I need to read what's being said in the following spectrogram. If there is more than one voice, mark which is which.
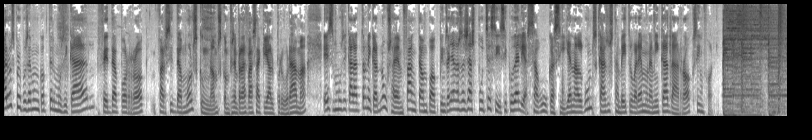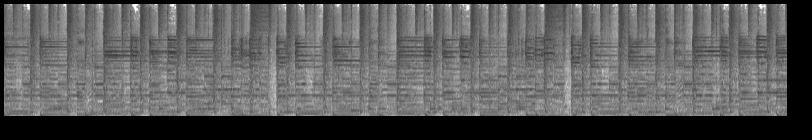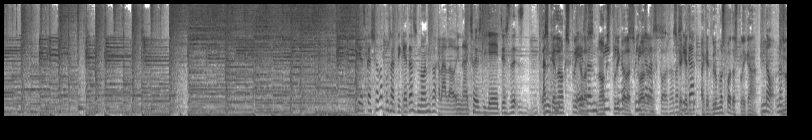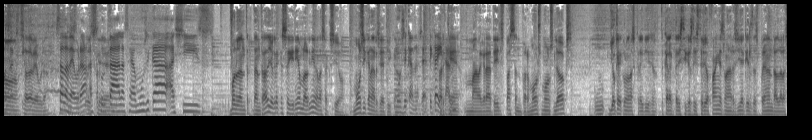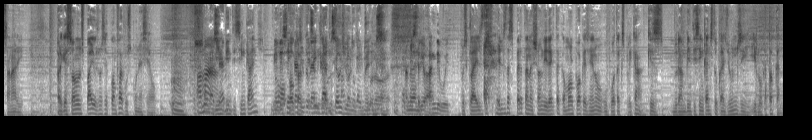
Speaker 1: Ara us proposem un còctel musical fet de port-rock, farcit de molts cognoms, com sempre passa aquí al programa. És música electrònica? No ho sabem. Funk, tampoc. Pinzellades de jazz? Potser sí. Psicodèlia? Segur que sí. I en alguns casos també hi trobarem una mica de rock sinfònic. És que això de posar etiquetes no ens agrada, oi, Nacho? És lleig, és... De, és,
Speaker 2: És que no
Speaker 1: antic,
Speaker 2: explica, les, no
Speaker 1: antic i
Speaker 2: explica,
Speaker 1: no
Speaker 2: les,
Speaker 1: explica
Speaker 2: coses.
Speaker 1: les coses.
Speaker 2: És
Speaker 1: o
Speaker 2: que aquest, aquest grup no es pot explicar.
Speaker 1: No, no es
Speaker 2: no,
Speaker 1: pot explicar.
Speaker 2: s'ha de veure.
Speaker 1: S'ha de veure,
Speaker 2: És que-
Speaker 1: escoltar la seva música així...
Speaker 2: Bueno, d'entr- d'entrada jo crec que seguiríem la línia de la secció. Música energètica.
Speaker 1: Música energètica, i
Speaker 2: Perquè,
Speaker 1: tant.
Speaker 2: malgrat ells passen per molts, molts llocs, jo crec que una de les característiques, característiques d'Histereofang és l'energia que ells desprenen dalt de l'escenari. Perquè són uns paios, no sé, quan fa que us coneixeu?
Speaker 1: Home,
Speaker 2: 20, 25 anys?
Speaker 3: 25
Speaker 2: O que-
Speaker 3: anys i toquem
Speaker 2: que
Speaker 3: junts. Que
Speaker 2: junts.
Speaker 3: junts. A Misterio Funk 18.
Speaker 2: Pues clar, ells, ells desperten això en directe que molt poca gent ho, ho pot explicar, que és durant 25 anys tocar junts i, i el que toquen.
